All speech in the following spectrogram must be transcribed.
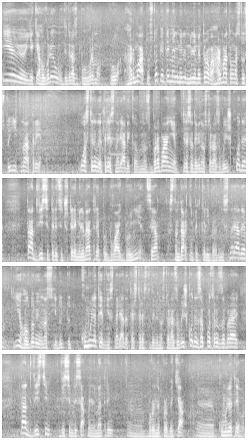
І як я говорив, відразу поговоримо про гармату. 105 мм гармата у нас тут стоїть на 3 Постріли, три снарядика у нас в барабані, 390 разової шкоди та 234 мм прибувають броні. Це стандартні підкаліберні снаряди. І голдові у нас ідуть тут кумулятивні снаряди, теж 390 разової шкоди за постріл забирають, та 280 мм бронепробиття е, кумулятивом.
